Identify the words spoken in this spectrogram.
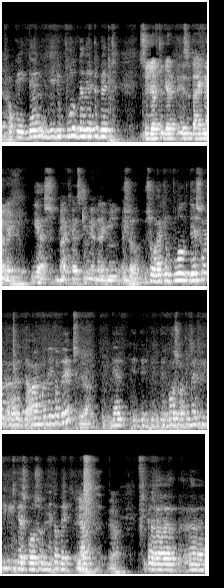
Yeah. okay, then did you pull the little bit? So you have to get is a diagonal angle. Yes. Back has to be a diagonal angle. So, so I can pull this one, uh, the arm a little bit, Yeah. then it, it, it- it goes automatically, this goes a little bit Yeah. like, Yeah. uh, uh,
